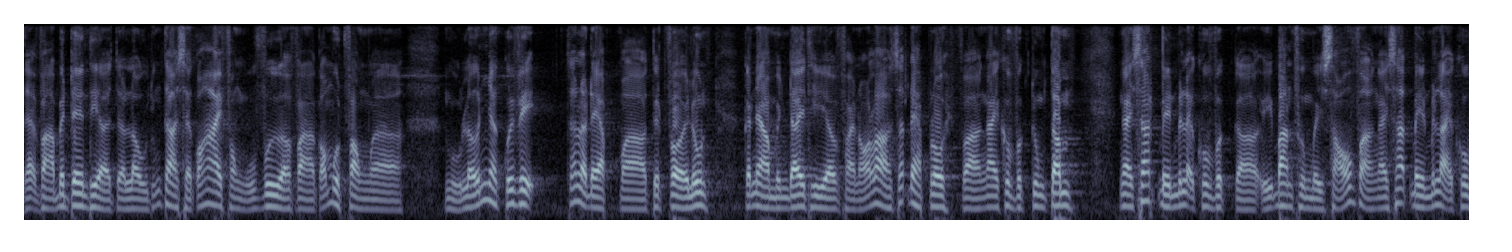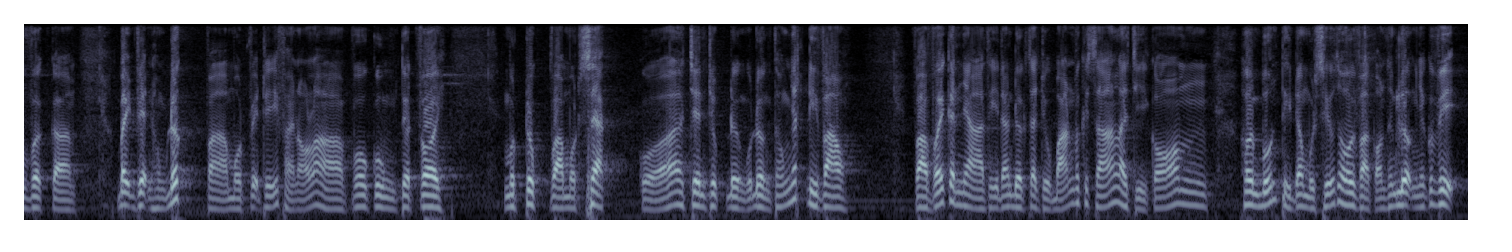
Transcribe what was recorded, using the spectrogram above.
Dạ, và bên trên thì ờ, ở lầu chúng ta sẽ có hai phòng ngủ vừa và có một phòng ờ, ngủ lớn nha quý vị. Rất là đẹp và tuyệt vời luôn. Căn nhà mình đây thì ờ, phải nói là rất đẹp rồi và ngay khu vực trung tâm ngay sát bên với lại khu vực uh, ủy ban phường 16 và ngay sát bên với lại khu vực uh, bệnh viện Hồng Đức và một vị trí phải nói là vô cùng tuyệt vời. Một trục và một sẹt của trên trục đường của đường thống nhất đi vào. Và với căn nhà thì đang được gia chủ bán với cái giá là chỉ có hơn 4 tỷ đồng một xíu thôi và còn thương lượng nha quý vị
